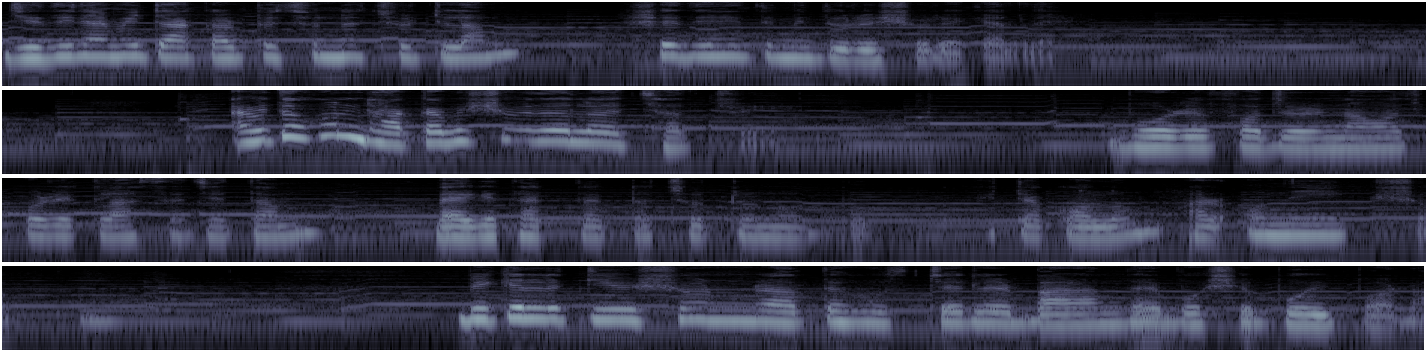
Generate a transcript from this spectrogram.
যেদিন আমি টাকার পেছনে ছুটলাম, সেদিনই তুমি দূরে সরে গেলে। আমি তখন ঢাকা বিশ্ববিদ্যালয়ের ছাত্রী। ভোরে ফজরে নামাজ পড়ে ক্লাসে যেতাম। ব্যাগে থাকতো একটা ছোট্ট নোটবুক, একটা কলম আর অনেক স্বপ্ন। বিকেলে টিউশন, রাতে হোস্টেলের বারান্দায় বসে বই পড়া।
